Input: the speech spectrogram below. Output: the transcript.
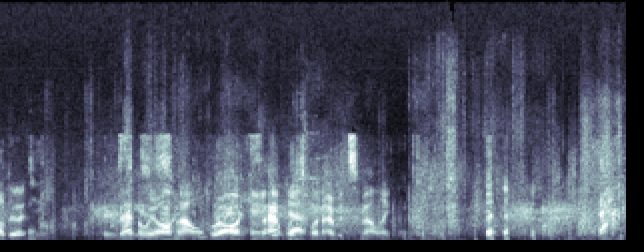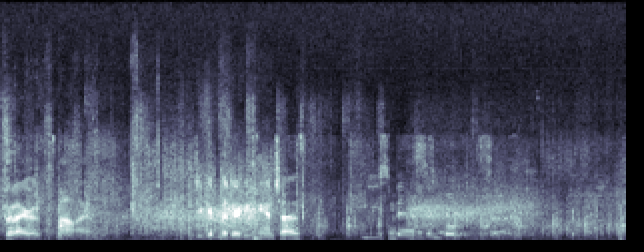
I'll do it. Hmm. That Are we all- smell. we're all That was what I was smelling. That's what I was smelling. Did you give him the dirty Sanchez? You spare some bullets, sir.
